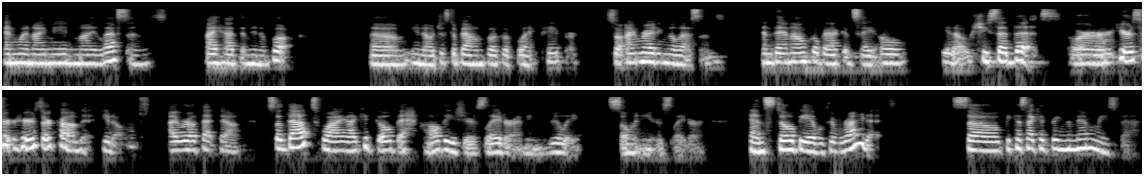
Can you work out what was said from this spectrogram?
And when I made my lessons, I had them in a book um, you know, just a bound book of blank paper. So I'm writing the lessons. And then I'll go back and say, oh, you know, she said this, or here's her, here's her comment. You know, I wrote that down. So that's why I could go back all these years later. I mean, really so many years later and still be able to write it. So because I could bring the memories back.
